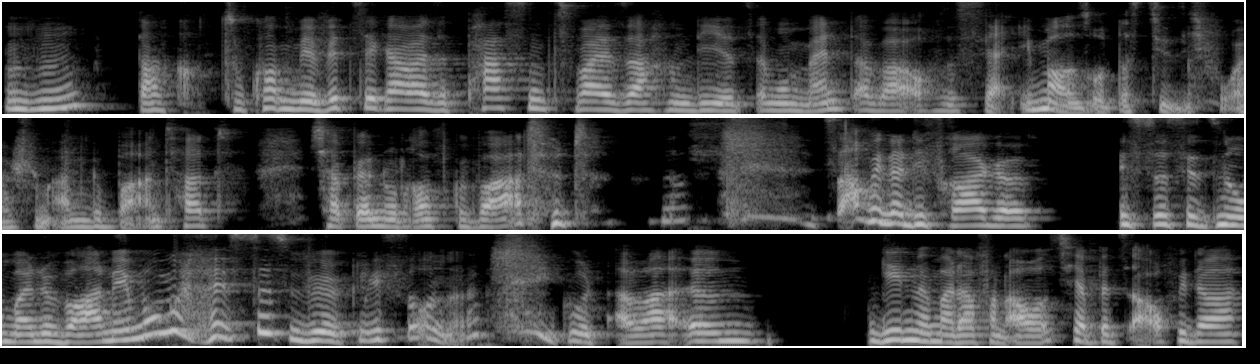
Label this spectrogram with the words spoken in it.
Mhm. Dazu kommen mir witzigerweise passend zwei Sachen, die jetzt im Moment, aber auch es ist ja immer so, dass die sich vorher schon angebahnt hat. Ich habe ja nur darauf gewartet. ist auch wieder die Frage, ist das jetzt nur meine Wahrnehmung oder ist das wirklich so? Ne? Gut, aber ähm, gehen wir mal davon aus. Ich habe jetzt auch wieder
